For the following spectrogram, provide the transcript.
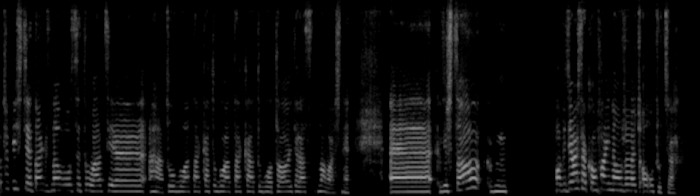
oczywiście tak, znowu sytuację, aha, tu była taka, tu była taka, tu było to i teraz, no właśnie. E, wiesz co, powiedziałaś taką fajną rzecz o uczuciach.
